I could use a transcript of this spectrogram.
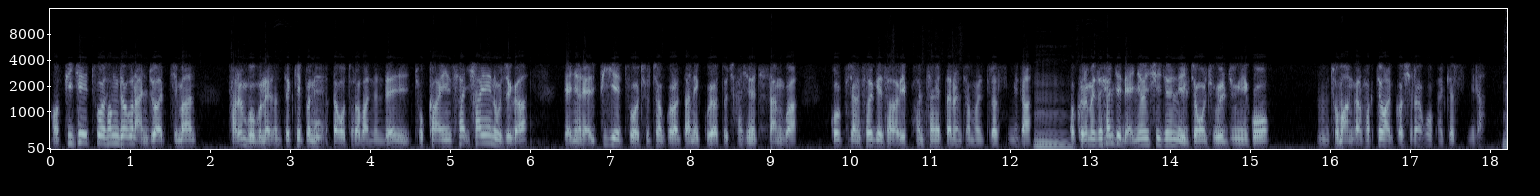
어, PGA 투어 성적은 안 좋았지만 다른 부분에선 뜻깊은 했다고 돌아봤는데 조카인 사, 샤이엔 우즈가 내년 LPGA 투어 출전권을 따냈고요. 또 자신의 재산과 골프장 설계 사업이 번창했다는 점을 들었습니다. 음. 어, 그러면서 현재 내년 시즌 일정을 조율 중이고 음, 조만간 확정할 것이라고 밝혔습니다. 네,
